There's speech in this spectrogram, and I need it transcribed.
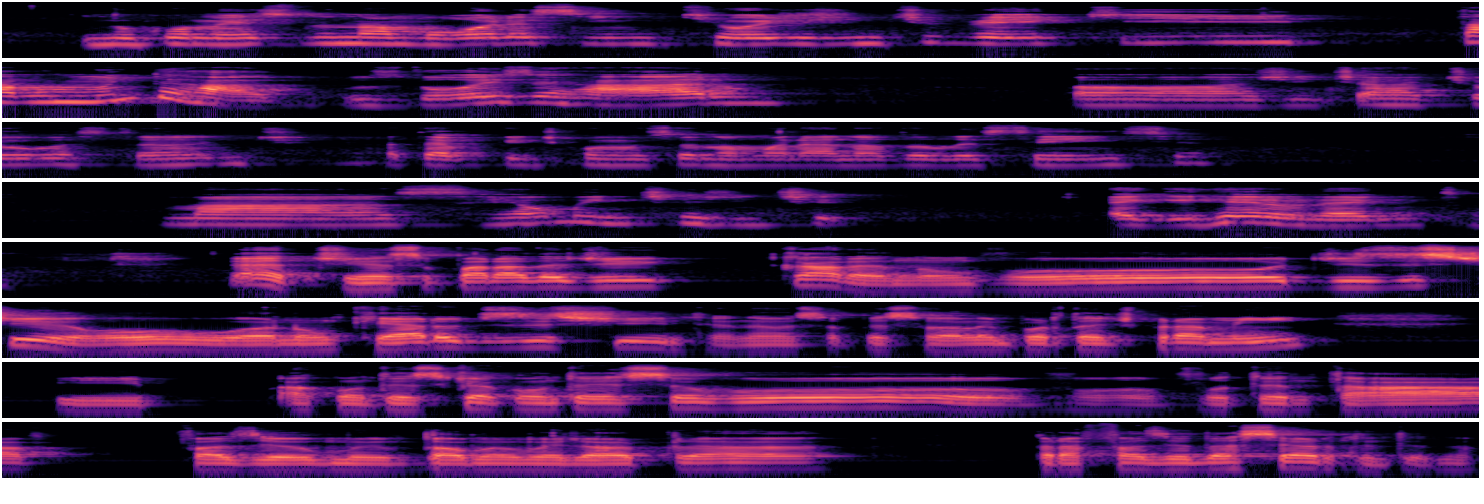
no começo do namoro, assim, que hoje a gente vê que tava muito errado. Os dois erraram Uh, a gente arrateou bastante, até porque a gente começou a namorar na adolescência. Mas realmente a gente é guerreiro, né, Guto? É, tinha essa parada de, cara, não vou desistir, ou eu não quero desistir, entendeu? Essa pessoa é importante para mim e aconteça o que aconteça, eu vou, vou, vou tentar fazer o meu, dar o meu melhor pra, pra fazer dar certo, entendeu?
